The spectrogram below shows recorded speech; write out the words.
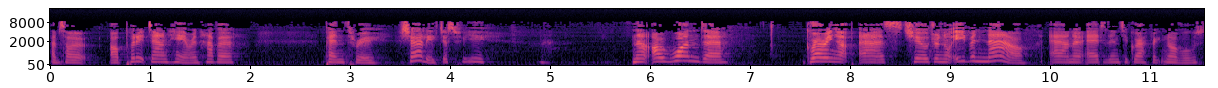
And um, so I'll put it down here and have a pen through. Shirley, just for you. Now, I wonder, growing up as children, or even now, I know Ed is into graphic novels,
